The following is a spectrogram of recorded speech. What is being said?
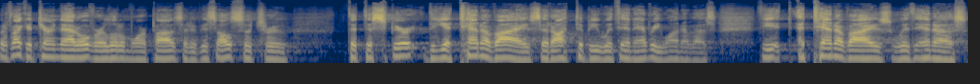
But if I could turn that over a little more positive, it's also true that the spirit, the attentive eyes that ought to be within every one of us, the attentive eyes within us,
